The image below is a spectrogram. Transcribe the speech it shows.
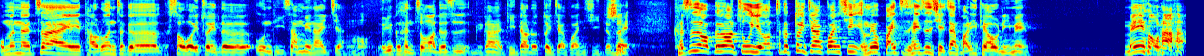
我们呢，在讨论这个受贿罪的问题上面来讲，哦，有一个很重要的就是你刚才提到的对价关系，对不对？可是哦，各位要注意哦，这个对价关系有没有白纸黑字写在法律条文里面？没有啦。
